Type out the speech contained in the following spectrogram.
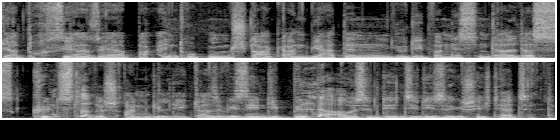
ja doch sehr, sehr beeindruckend stark an. Wie hat denn Judith van Nissendahl das künstlerisch angelegt? Also wie sehen die Bilder aus, in denen sie diese Geschichte erzählt?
